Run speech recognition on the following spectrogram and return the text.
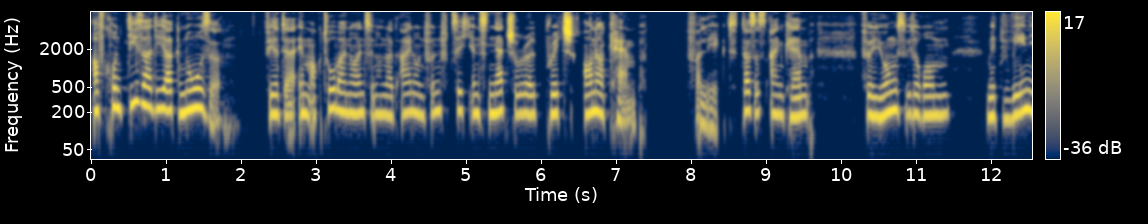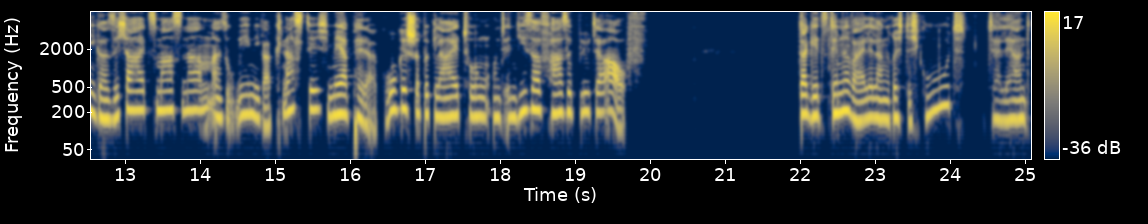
Aufgrund dieser Diagnose wird er im Oktober 1951 ins Natural Bridge Honor Camp verlegt. Das ist ein Camp, für Jungs wiederum mit weniger Sicherheitsmaßnahmen, also weniger knastig, mehr pädagogische Begleitung und in dieser Phase blüht er auf. Da geht's dem eine Weile lang richtig gut. Der lernt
